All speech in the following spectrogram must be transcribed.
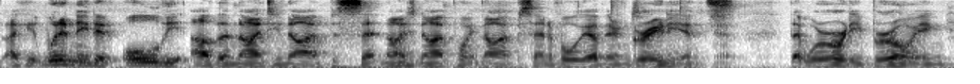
like it would have needed all the other ninety nine percent, ninety nine point nine percent of all the other ingredients that were already brewing,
